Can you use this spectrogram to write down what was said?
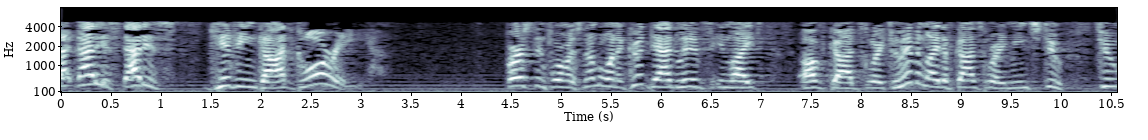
That, that, is, that is giving God glory. First and foremost, number one, a good dad lives in light of God's glory. To live in light of God's glory means to, to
